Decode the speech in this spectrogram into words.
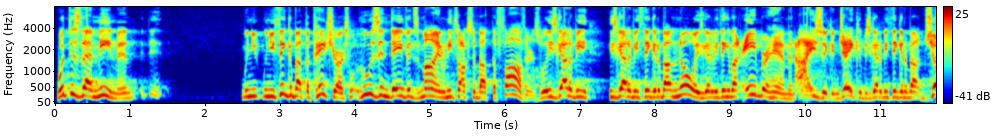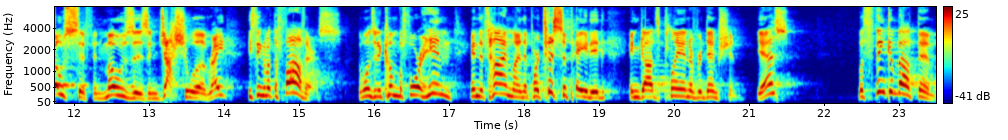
What does that mean, man? When you, when you think about the patriarchs, who is in David's mind when he talks about the fathers? Well, he's got to be he's got to be thinking about Noah. He's got to be thinking about Abraham and Isaac and Jacob. He's got to be thinking about Joseph and Moses and Joshua, right? He's thinking about the fathers, the ones that had come before him in the timeline that participated in God's plan of redemption. Yes? Let's think about them.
